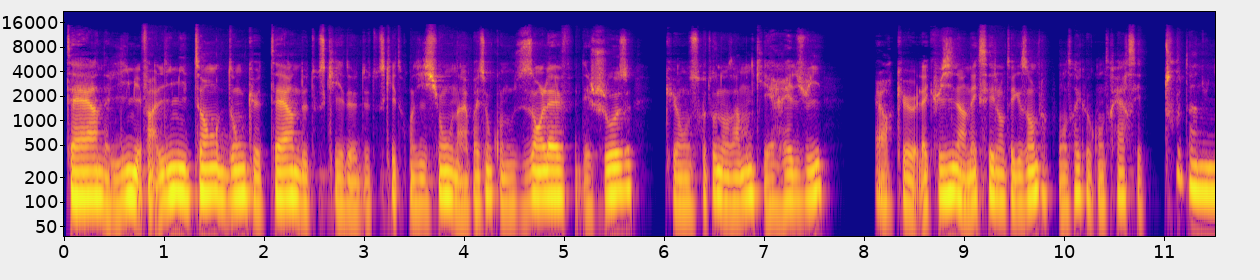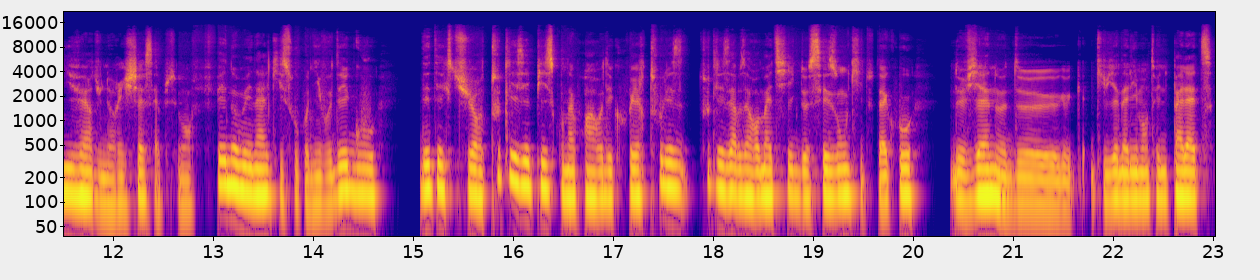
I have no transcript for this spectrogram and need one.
terne, limitant donc terne de tout ce qui est de, tout ce qui est transition. On a l'impression qu'on nous enlève des choses, qu'on se retrouve dans un monde qui est réduit, alors que la cuisine est un excellent exemple pour montrer qu'au contraire c'est tout un univers d'une richesse absolument phénoménale qui s'ouvre au niveau des goûts, des textures, toutes les épices qu'on apprend à redécouvrir, les, toutes les herbes aromatiques de saison qui tout à coup deviennent de, qui viennent alimenter une palette,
